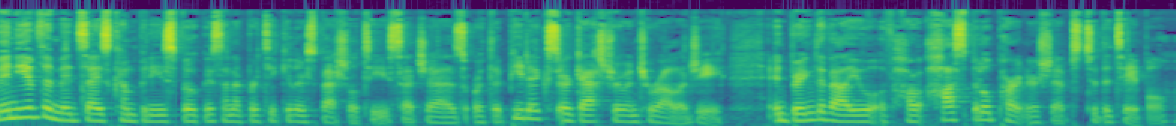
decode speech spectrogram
Many of the mid-sized companies focus on a particular specialty, such as orthopedics or gastroenterology, and bring the value of hospital partnerships to the table.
